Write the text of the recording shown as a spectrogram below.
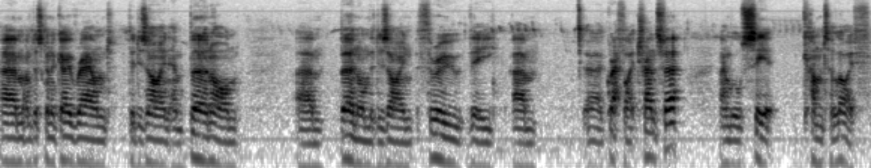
um, I'm just going to go round the design and burn on um, burn on the design through the um, uh, graphite transfer and we'll see it come to life.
